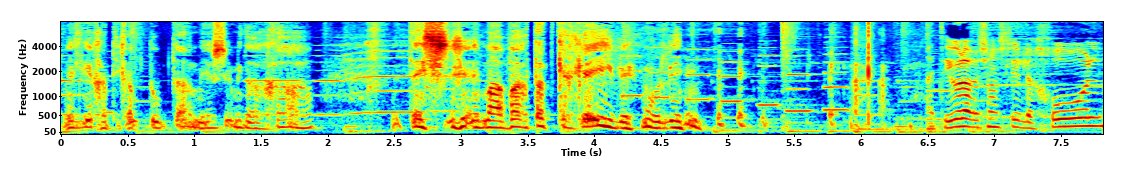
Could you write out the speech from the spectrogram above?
אומרת לי, חתיכת טומטם, יש מדרכה, יש מעבר תת-קרקעי והם עולים. הטיול הראשון שלי לחו"ל,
